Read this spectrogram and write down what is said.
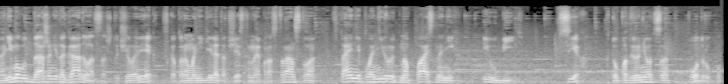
Они могут даже не догадываться, что человек, с которым они делят общественное пространство, втайне планирует напасть на них и убить. Всех, кто подвернется под руку.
